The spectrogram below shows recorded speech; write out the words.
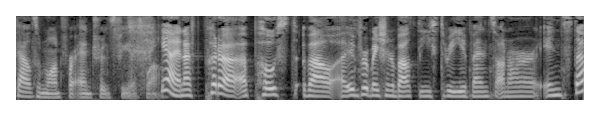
9,000 won for entrance fee as well. Yeah, and I've put a, a post about uh, information about these three events on our Insta,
